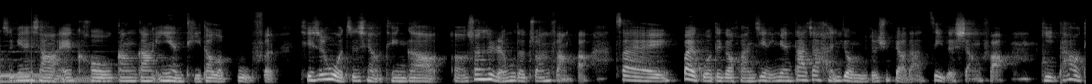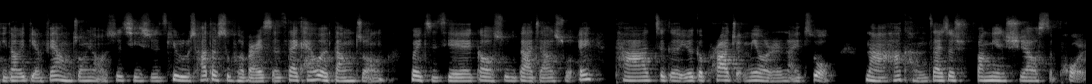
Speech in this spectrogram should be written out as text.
这边想要 echo 刚刚伊眼提到的部分，其实我之前有听到，呃，算是人物的专访吧，在外国的一个环境里面，大家很勇于的去表达自己的想法。提他有提到一点非常重要的是，其实譬如他的 supervisor 在开会当中会直接告诉大家说，哎，他这个有一个 project 没有人来做，那他可能在这方面需要 support。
